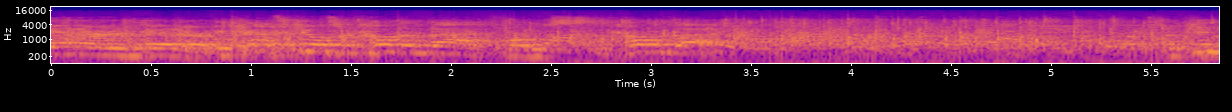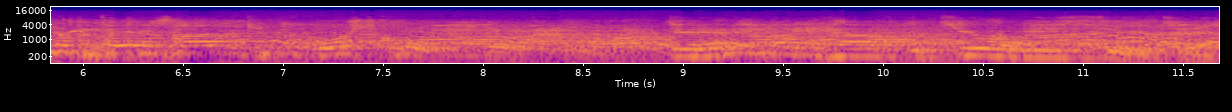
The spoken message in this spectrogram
better and better. The Catskills are coming back, folks. They're coming back. So keep your potatoes hot and keep your borscht cold. Did anybody have the tiramisu today?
